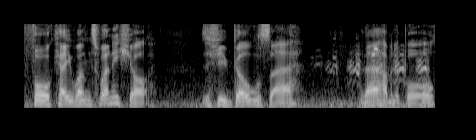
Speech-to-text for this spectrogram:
4K 120 shot. There's a few goals there. They're having a ball.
